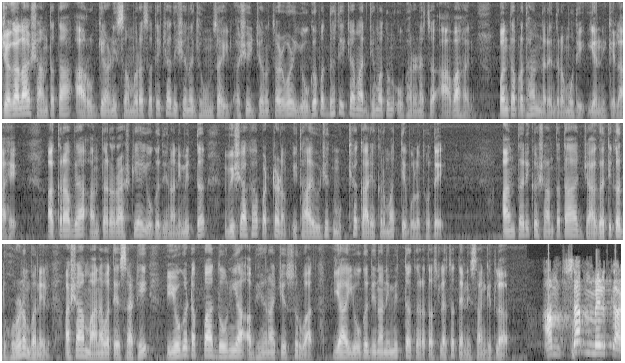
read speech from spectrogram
जगाला शांतता आरोग्य आणि समरसतेच्या दिशेनं घेऊन जाईल अशी जनचळवळ योगपद्धतीच्या माध्यमातून उभारण्याचं आवाहन पंतप्रधान नरेंद्र मोदी यांनी केलं आहे. अकराव्या आंतरराष्ट्रीय योग दिनानिमित्त विशाखापट्टणम इथं आयोजित मुख्य कार्यक्रमात ते बोलत होते. आंतरिक शांतता जागतिक धोरण बनेल अशा मानवतेसाठी योग टप्पा दोन या अभियानाची सुरुवात या योग दिनानिमित्त करत असल्याचं त्यांनी सांगितलं. हम सब मिलकर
